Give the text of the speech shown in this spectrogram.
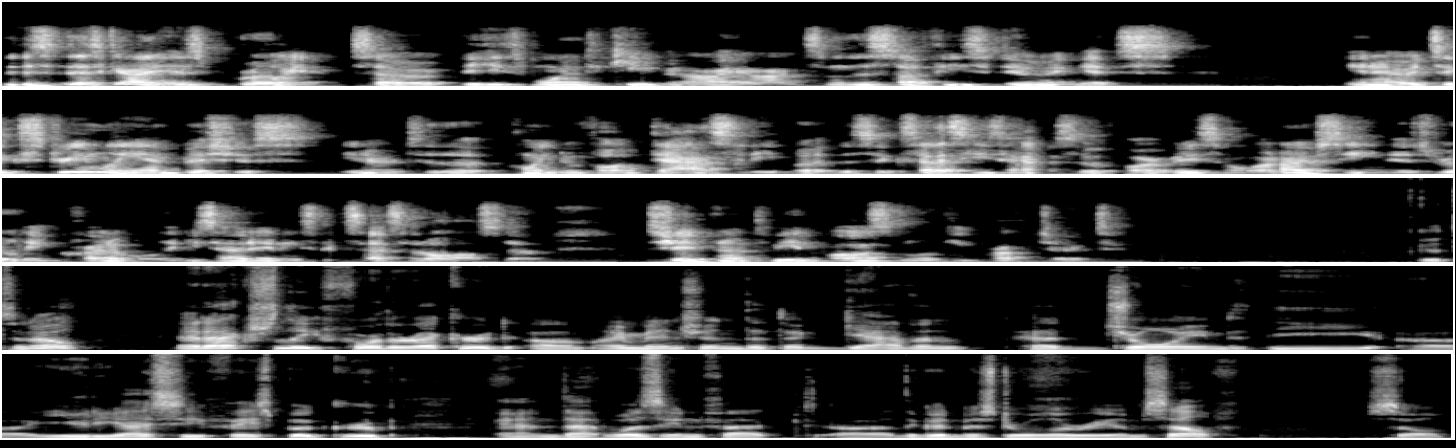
this this guy is brilliant. So he's one to keep an eye on. Some of the stuff he's doing, it's you know, it's extremely ambitious, you know, to the point of audacity. But the success he's had so far, based on what I've seen, is really incredible. If he's had any success at all, so it's shaping up to be an awesome looking project. Good to know. And actually, for the record, um, I mentioned that the Gavan had joined the uh, UDIC Facebook group, and that was in fact uh, the good Mr. Woolery himself. So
